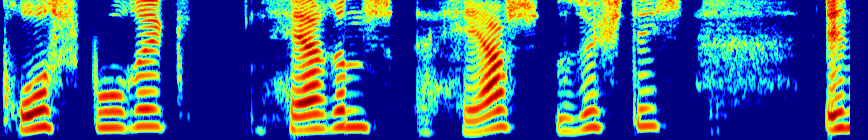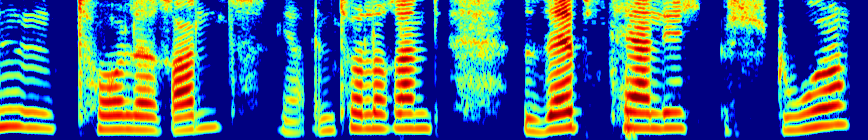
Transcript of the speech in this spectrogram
großspurig, herrensch, herrschsüchtig, intolerant, ja, intolerant, selbstherrlich, stur,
